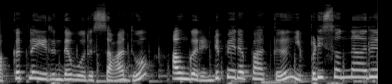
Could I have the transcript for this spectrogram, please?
பக்கத்துல இருந்த ஒரு சாது அவங்க ரெண்டு பேரை பார்த்து இப்படி சொன்னாரு.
